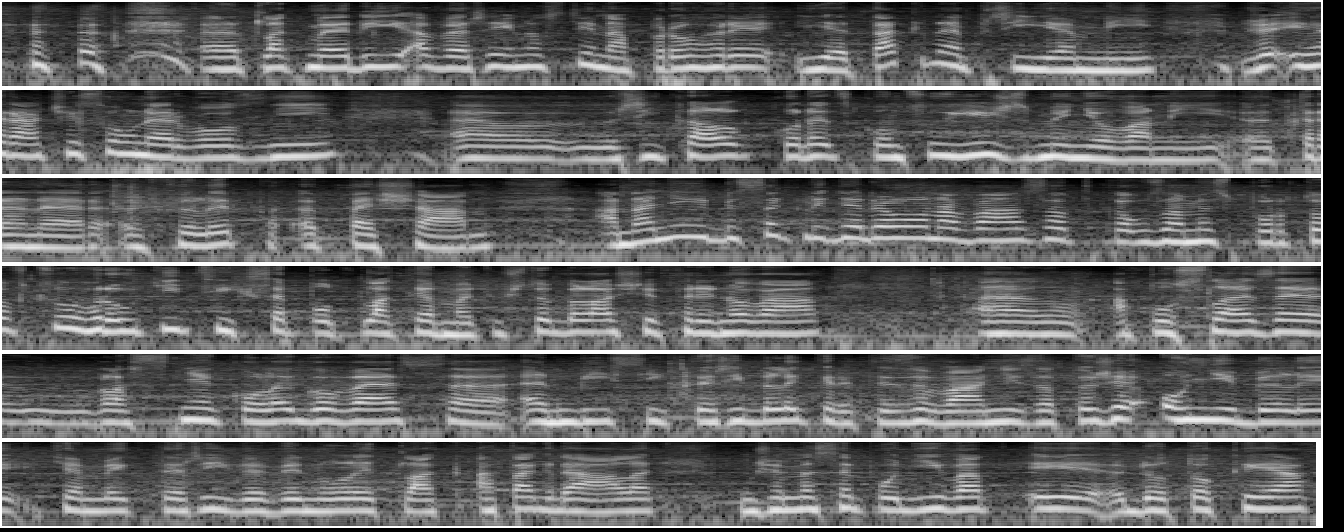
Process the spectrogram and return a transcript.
Tlak médií a veřejnosti na prohry je tak nepříjemný, že i hráči jsou nervózní, eh, říkal konec konců již zmiňovaný eh, trenér Filip Pešán. A na něj by se klidně dalo navázat kauzami sportovců hroutících se pod tlakem, ať už to byla Šifrinová, a posléze vlastně kolegové z NBC, kteří byli kritizováni za to, že oni byli těmi, kteří vyvinuli tlak a tak dále. Můžeme se podívat i do Tokia.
